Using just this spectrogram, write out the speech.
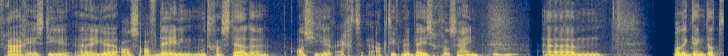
vragen is die uh, je als afdeling moet gaan stellen als je hier echt actief mee bezig wil zijn. Mm -hmm. um, want ik denk dat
